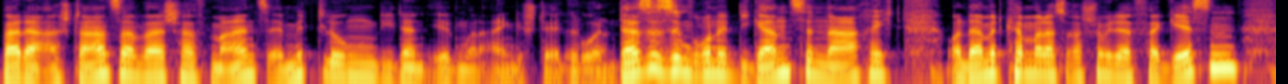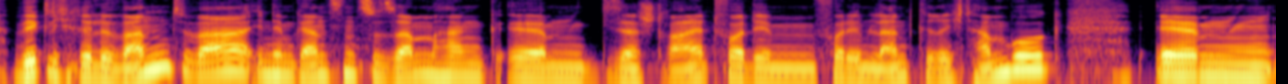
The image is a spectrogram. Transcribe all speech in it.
bei der Staatsanwaltschaft Mainz Ermittlungen, die dann irgendwann eingestellt wurden. Das ist im Grunde die ganze Nachricht und damit kann man das auch schon wieder vergessen. Wirklich relevant war in dem ganzen Zusammenhang ähm, dieser Streit vor dem vor dem Landgericht Hamburg, ähm,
